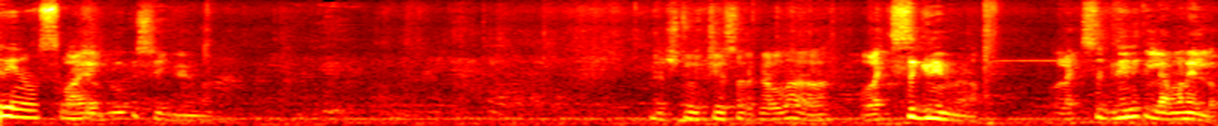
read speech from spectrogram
గ్రీన్ వస్తుంది. రాయల్ బ్లూకి సీ గ్రీన్ మేడం నెక్స్ట్ వచ్చేసరికల్లా లెక్స్ గ్రీన్ మేడం. లెక్స్ గ్రీన్కి లెమన్ ఎల్లో.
